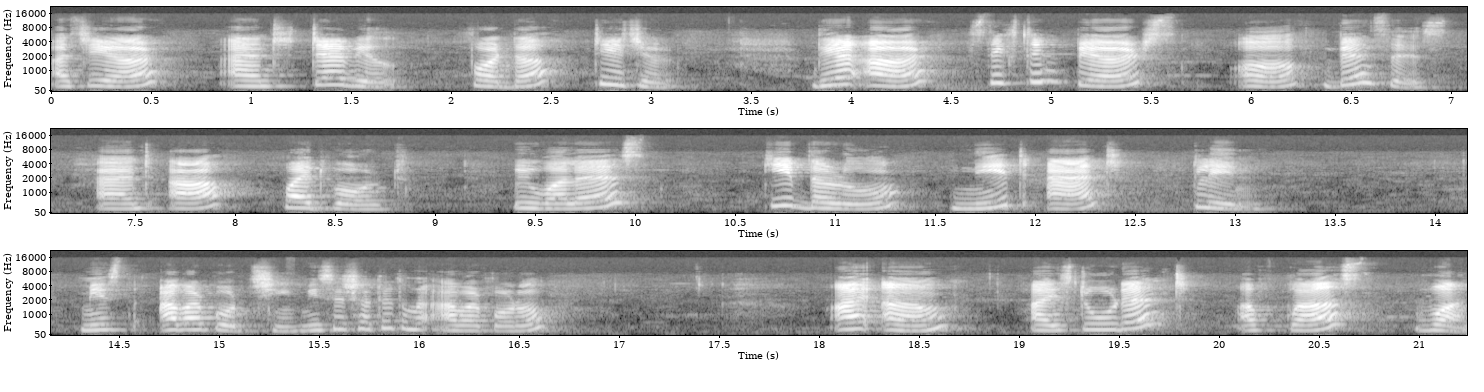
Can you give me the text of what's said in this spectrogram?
a chair and table for the teacher. There are 16 pairs of benches and a whiteboard. We always keep the room neat and clean. Miss আবার পড়ছি মিসের সাথে তোমরা আবার পড়ো I am I student of class one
